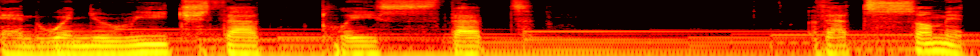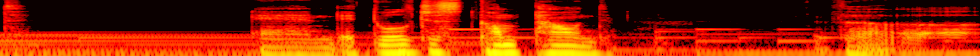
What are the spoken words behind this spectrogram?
And when you reach that place, that that summit, and it will just compound the uh,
